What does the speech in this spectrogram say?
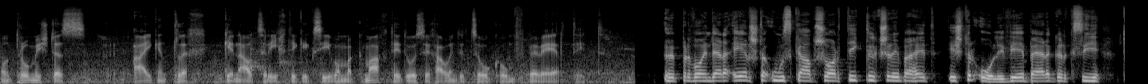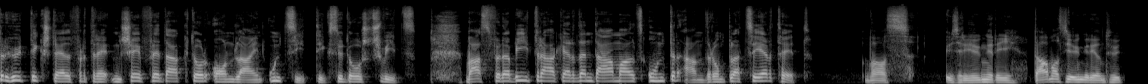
Und darum ist das eigentlich genau das Richtige gewesen, was man gemacht hat, was sich auch in der Zukunft bewährt hat. Jemand, der in der ersten Ausgabe schon Artikel geschrieben hat, ist der Olivier Berger, der heutige stellvertretende Chefredaktor Online und Zeitung Südostschweiz. Was für einen Beitrag er denn damals unter anderem platziert hat. Was unsere jüngere, damals jüngere und heute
